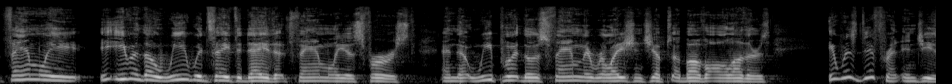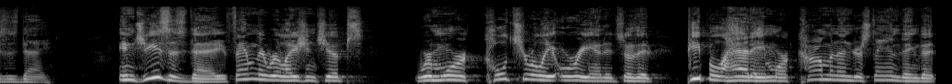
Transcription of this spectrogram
family, even though we would say today that family is first and that we put those family relationships above all others, it was different in Jesus' day. In Jesus' day, family relationships were more culturally oriented so that people had a more common understanding that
